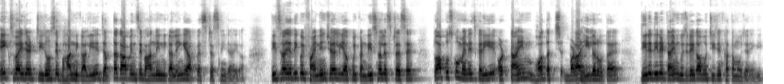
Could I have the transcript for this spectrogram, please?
एक्स वाई जेड चीज़ों से बाहर निकालिए। जब तक आप इनसे बाहर नहीं निकालेंगे, आपका स्ट्रेस नहीं जाएगा। तीसरा, यदि कोई फाइनेंशियल या कोई कंडीशनल स्ट्रेस है तो आप उसको मैनेज करिए और टाइम बहुत अच्छा बड़ा हीलर होता है। धीरे धीरे टाइम गुजरेगा, वो चीज़ें ख़त्म हो जाएँगी।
